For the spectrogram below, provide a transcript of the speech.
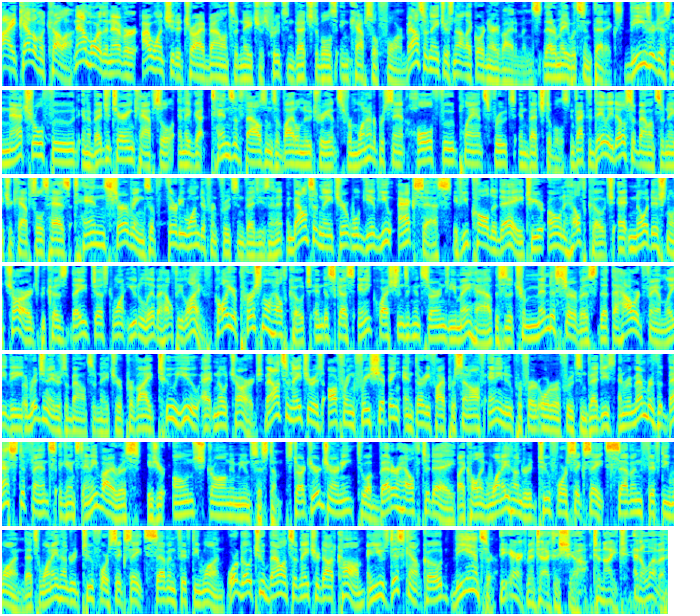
Hi, Kevin McCullough. Now more than ever, I want you to try Balance of Nature's fruits and vegetables in capsule form. Balance of Nature is not like ordinary vitamins that are made with synthetics. These are just natural food in a vegetarian capsule, and they've got tens of thousands of vital nutrients from 100% whole food plants, fruits, and vegetables. In fact, the daily dose of Balance of Nature capsules has 10 servings of 31 different fruits and veggies in it. And Balance of Nature will give you access, if you call today, to your own health coach at no additional charge because they just want you to live a healthy life. Call your personal health coach and discuss any questions and concerns you may have. This is a tremendous service that the Howard family, the originators of Balance of Nature, provide to you at no charge. Balance of Nature is offering free shipping and 35% off any new preferred order of fruits and veggies. And remember, the best defense against any virus is your own strong immune system. Start your journey to a better health today by calling 1-800-2468-751. That's 1-800-2468-751. Or go to balanceofnature.com and use discount code The Answer. The Eric Metaxas Show, tonight at 11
